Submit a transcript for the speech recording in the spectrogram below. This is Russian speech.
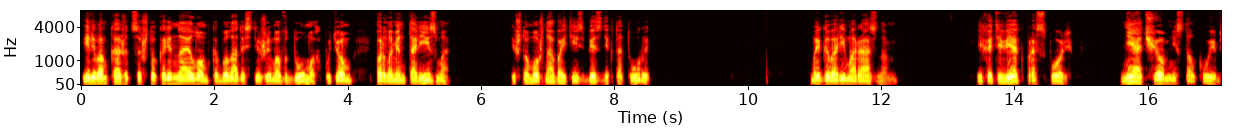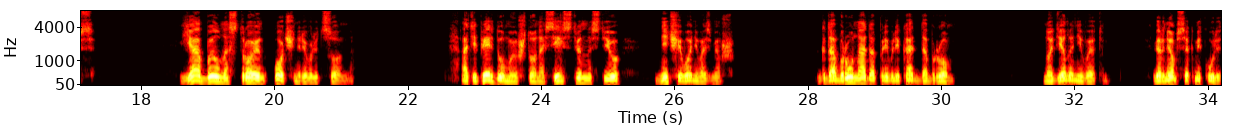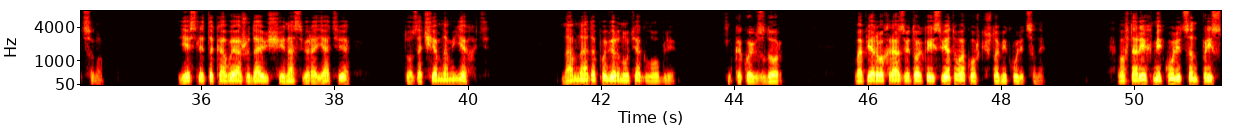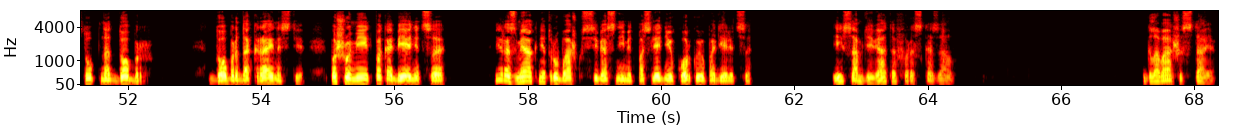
Или вам кажется, что коренная ломка была достижима в думах путем парламентаризма, и что можно обойтись без диктатуры? Мы говорим о разном. И хоть век проспорь, ни о чем не столкуемся. Я был настроен очень революционно. А теперь думаю, что насильственностью ничего не возьмешь. К добру надо привлекать добром. Но дело не в этом. Вернемся к Микулицыну. Если таковы ожидающие нас вероятия, то зачем нам ехать? Нам надо повернуть оглобли. Какой вздор! Во-первых, разве только и свету в окошке, что Микулицыны? Во-вторых, Микулицын преступно добр. Добр до крайности, пошумит, покобенится, и размякнет, рубашку с себя снимет, последнюю коркую поделится. И сам Девятов рассказал. Глава шестая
